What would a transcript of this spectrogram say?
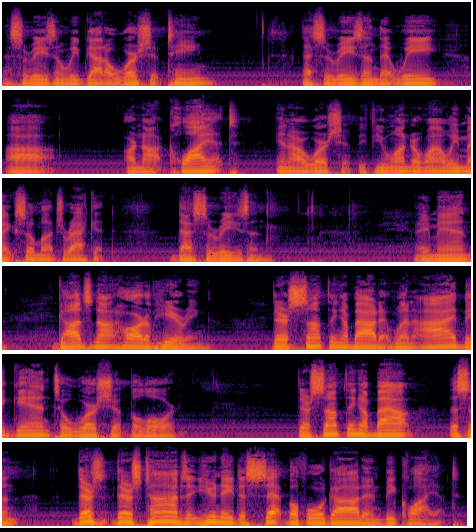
That's the reason we've got a worship team. That's the reason that we uh, are not quiet in our worship. If you wonder why we make so much racket, that's the reason. Amen. God's not hard of hearing. There's something about it when I begin to worship the Lord. There's something about, listen, there's, there's times that you need to sit before God and be quiet.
